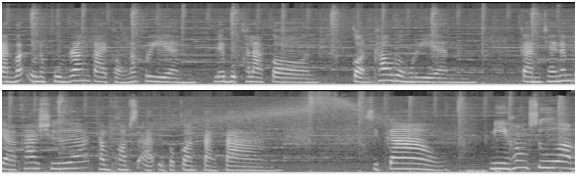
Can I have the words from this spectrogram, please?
การวัดอุณหภูมิร่างกายของนักเรียน และบุคลากร ก่อนเข้าโรงเรียน การใช้น้ำยาฆ่าเชื้อทำความสะอาดอุปกรณ์ต่างๆ 19. มีห้องส้วม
